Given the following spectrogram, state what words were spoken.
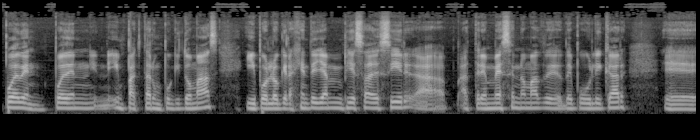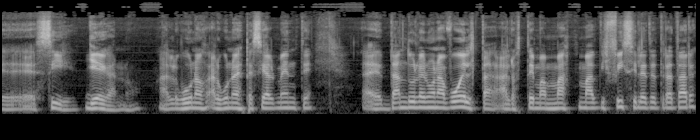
pueden, pueden impactar un poquito más y por lo que la gente ya me empieza a decir a, tres meses nomás de, de publicar, eh, sí, llegan, ¿no? Algunos, algunos especialmente eh, dándole una vuelta a los temas más, más difíciles de tratar,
